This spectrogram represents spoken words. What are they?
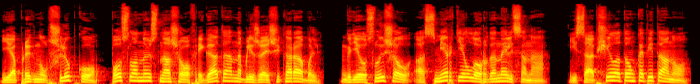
Я прыгнул в шлюпку, посланную с нашего фрегата на ближайший корабль, где услышал о смерти лорда Нельсона и сообщил о том капитану,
